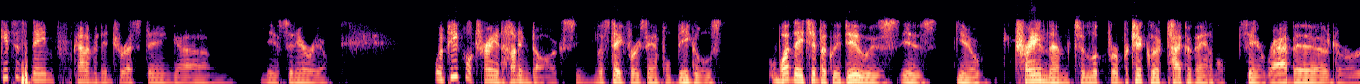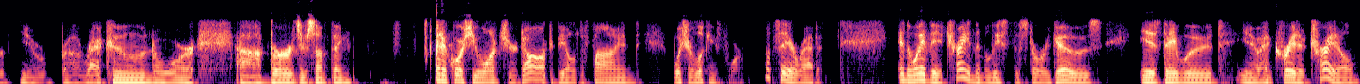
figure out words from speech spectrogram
gets its name from kind of an interesting um, you know, scenario. When people train hunting dogs, let's take for example beagles, what they typically do is is you know train them to look for a particular type of animal, say a rabbit or you know a raccoon or uh, birds or something. And of course, you want your dog to be able to find what you're looking for. Let's say a rabbit. And the way they train them, at least the story goes, is they would you know create a trail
